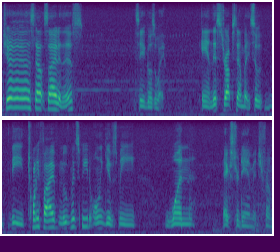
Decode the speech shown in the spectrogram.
just outside of this, see it goes away. And this drops down by so the 25 movement speed only gives me one extra damage from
